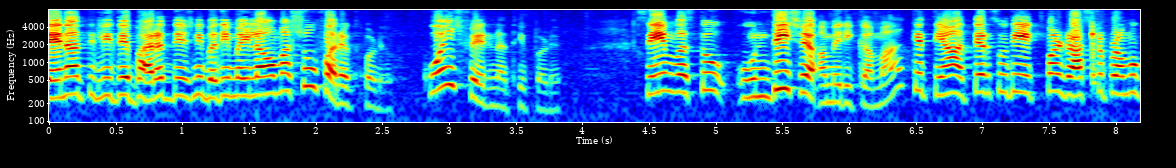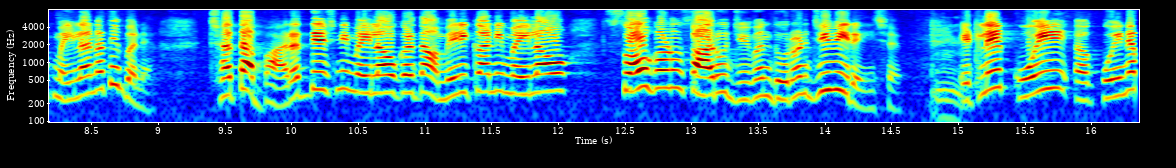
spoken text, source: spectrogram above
તેનાથી લીધે ભારત દેશની બધી મહિલાઓમાં શું ફરક પડ્યો? કોઈ જ ફેર નથી પડ્યો. સેમ વસ્તુ ઊંધી છે અમેરિકામાં કે ત્યાં અત્યાર સુધી એક પણ રાષ્ટ્રપ્રમુખ મહિલા નથી બન્યા. છતાં ભારત દેશની મહિલાઓ કરતાં અમેરિકાની મહિલાઓ સો ગણું સારું જીવન ધોરણ જીવી રહી છે. એટલે કોઈ કોઈને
